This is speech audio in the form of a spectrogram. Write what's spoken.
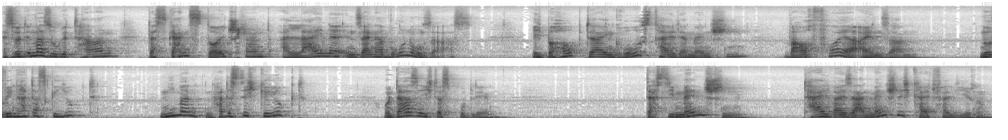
Es wird immer so getan, dass ganz Deutschland alleine in seiner Wohnung saß. Ich behaupte, ein Großteil der Menschen war auch vorher einsam. Nur wen hat das gejuckt? Niemanden. Hat es dich gejuckt? Und da sehe ich das Problem. Dass die Menschen teilweise an Menschlichkeit verlieren.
